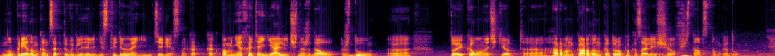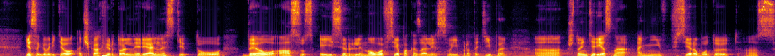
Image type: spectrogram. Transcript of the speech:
Ну, при этом концепты выглядели действительно интересно, как, как по мне, хотя я лично ждал, жду э, той колоночки от э, Harman Kardon, которую показали еще в 2016 году. Если говорить о очках виртуальной реальности, то Dell, Asus, Acer Lenovo все показали свои прототипы, что интересно, они все работают а, с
